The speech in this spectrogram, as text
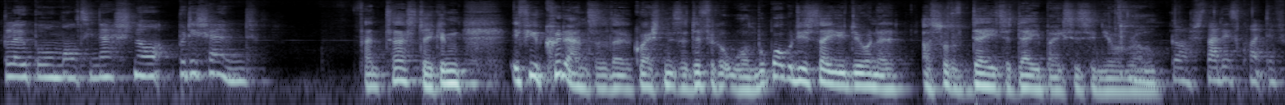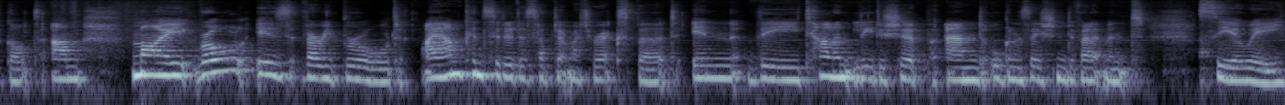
global multinational, British owned. Fantastic. And if you could answer the question, it's a difficult one, but what would you say you do on a, a sort of day to day basis in your role? Oh, gosh, that is quite difficult. Um, my role is very broad. I am considered a subject matter expert in the talent leadership and organisation development COE.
